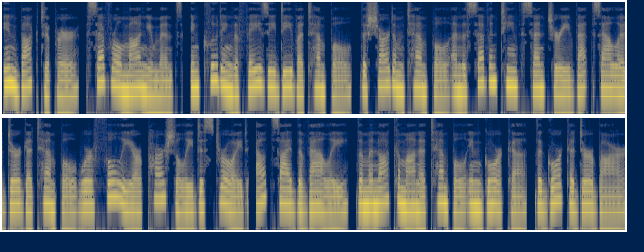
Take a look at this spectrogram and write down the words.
In Bhaktapur, several monuments, including the Faizi Deva Temple, the Shardam Temple and the 17th-century Vatsala Durga Temple were fully or partially destroyed. Outside the valley, the Manakamana Temple in Gorkha, the Gorkha Durbar,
